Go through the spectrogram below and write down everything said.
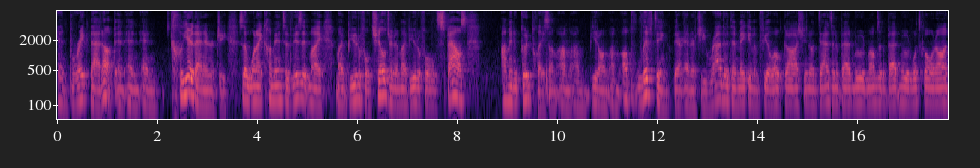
and break that up and and and clear that energy so that when I come in to visit my my beautiful children and my beautiful spouse I'm in a good place. I'm, I'm, I'm you know, I'm, I'm uplifting their energy rather than making them feel, oh gosh, you know, dad's in a bad mood, mom's in a bad mood, what's going on?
